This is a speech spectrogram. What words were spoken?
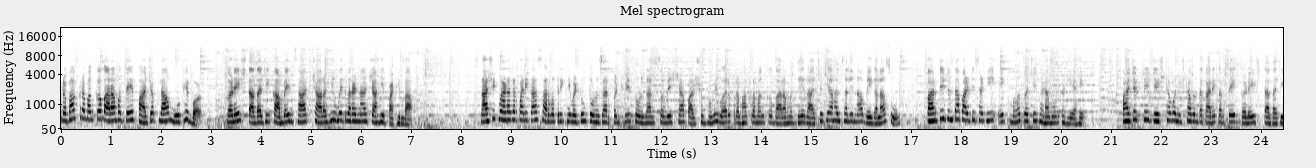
प्रभाग क्रमांक बारामध्ये भाजपला मोठे बळ. गणेश दादाजी कांबळेंचा चारही उमेदवारांना जाहीर पाठिंबा. नाशिक महानगरपालिका सार्वत्रिक निवडणूक दोन हजार पंचवीस दोन हजार सव्वीसच्या पार्श्वभूमीवर प्रभाग क्रमांक बारामध्ये राजकीय हालचालींना वेग आला असून भारतीय जनता पार्टीसाठी एक महत्त्वाची घडामोड घडली आहे. भाजपचे ज्येष्ठ व निष्ठावंत कार्यकर्ते गणेश दादाजी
